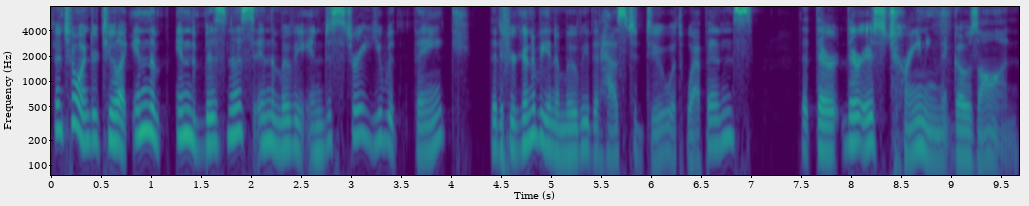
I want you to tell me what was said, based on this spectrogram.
Don't you wonder too? Like in the in the business in the movie industry, you would think that if you're going to be in a movie that has to do with weapons, that there there is training that goes on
